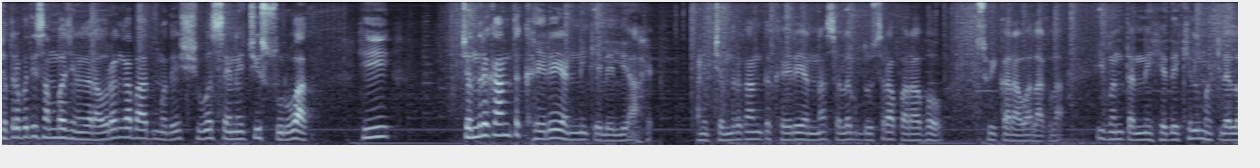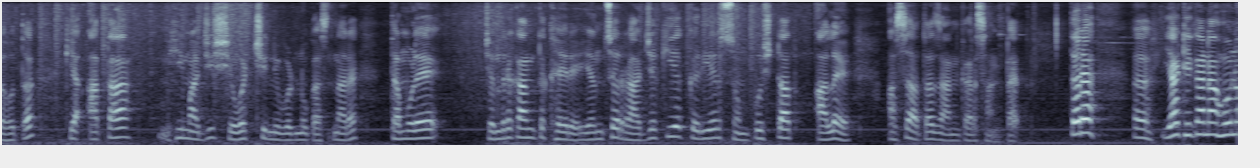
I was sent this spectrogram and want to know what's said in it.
छत्रपती संभाजीनगर औरंगाबादमध्ये शिवसेनेची सुरुवात ही चंद्रकांत खैरे यांनी केलेली आहे. आणि चंद्रकांत खैरे यांना सलग दुसरा पराभव स्वीकारावा लागला. इवन त्यांनी हे देखील म्हटलेलं होतं की आता ही माझी शेवटची निवडणूक असणार आहे. त्यामुळे चंद्रकांत खैरे यांचं राजकीय करिअर संपुष्टात आलं आहे असं आता जाणकार सांगतात तर या ठिकाणाहून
